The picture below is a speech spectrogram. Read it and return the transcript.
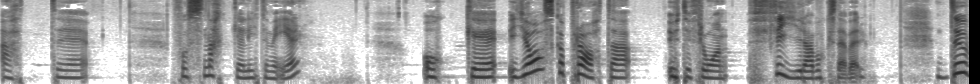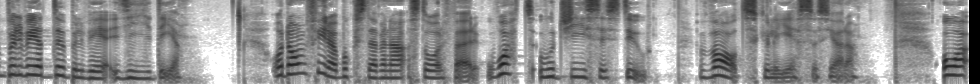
att eh, få snacka lite med er. Och eh, jag ska prata utifrån fyra bokstäver. WWJD. Och de fyra bokstäverna står för What would Jesus do? Vad skulle Jesus göra? Och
